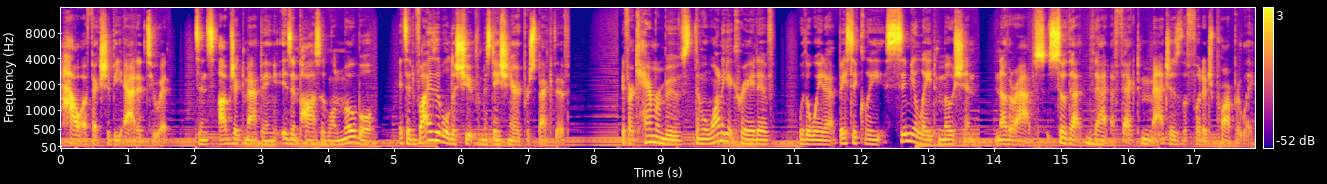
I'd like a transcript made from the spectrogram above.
how effects should be added to it. Since object mapping isn't possible on mobile, it's advisable to shoot from a stationary perspective. If our camera moves, then we'll want to get creative with a way to basically simulate motion in other apps so that that effect matches the footage properly.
